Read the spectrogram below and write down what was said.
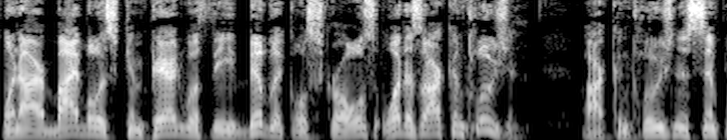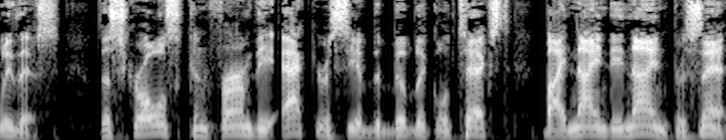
When our Bible is compared with the biblical scrolls, what is our conclusion? Our conclusion is simply this. The scrolls confirm the accuracy of the biblical text by 99%.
